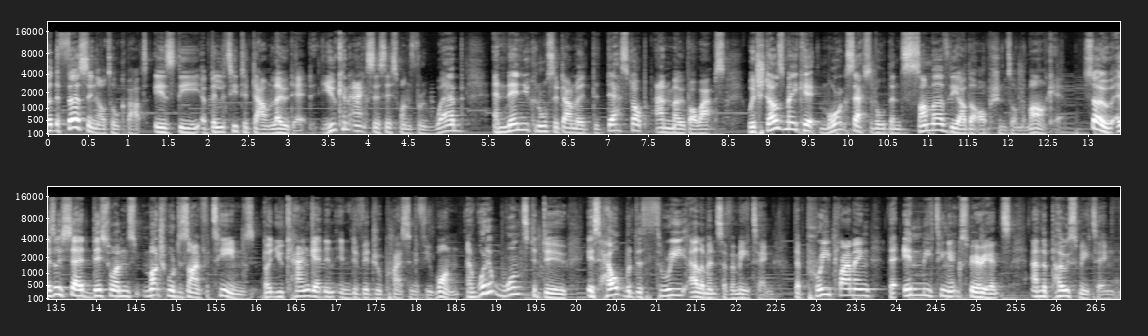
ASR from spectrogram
But the first thing I'll talk about is the ability to download it. You can access this one through web and then you can also download the desktop and mobile apps, which does make it more accessible than some of the other options on the market. So, as I said, this one's much more designed for teams, but you can get an individual pricing if you want. And what it wants to do is help with the three elements of a meeting the pre planning, the in meeting experience, and the post meeting.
